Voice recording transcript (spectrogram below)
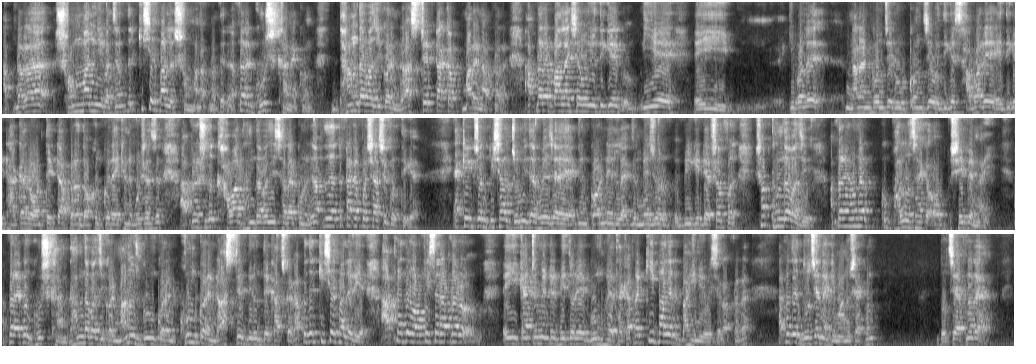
আপনারা সম্মান নিয়ে আপনাদের কিসের বালের সম্মান আপনাদের? আপনারা ঘুষ খান এখন। ধান্দাবাজি করেন। রাষ্ট্রের টাকা মারেন আপনারা। আপনারা বালাইসা ওই ওদিকে ইয়ে এই, কি বলে, নারায়ণগঞ্জে, রূপগঞ্জে, ওইদিকে সাভারে এদিকে ঢাকার অর্ধেকটা আপনারা দখল করে এখানে বসে আছেন। আপনারা শুধু খাওয়া ধান্দাবাজি ছাড়া কোনো আপনাদের এত টাকা পয়সা আসে কোথেকে এক একজন বিশাল জমিদার হয়ে যায়, একজন কর্নেল, একজন মেজর, ব্রিগেডিয়ার, সব সব ধান্দাবাজি। আপনারা এখন আর খুব ভালো জায়গা শেপে নাই। আপনারা এখন ঘুষ খান, ধান্দাবাজি করেন, মানুষ গুম করেন, খুন করেন, রাষ্ট্রের বিরুদ্ধে কাজ করেন। আপনাদের কিসের বালের ইয়ে আপনাদের অফিসার আপনার এই ক্যান্টনমেন্টের ভিতরে গুম হয়ে থাকে। আপনার কি বালের বাহিনী হয়েছিল আপনারা? আপনাদের দোচে নাকি মানুষ এখন? দোচে আপনারা?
